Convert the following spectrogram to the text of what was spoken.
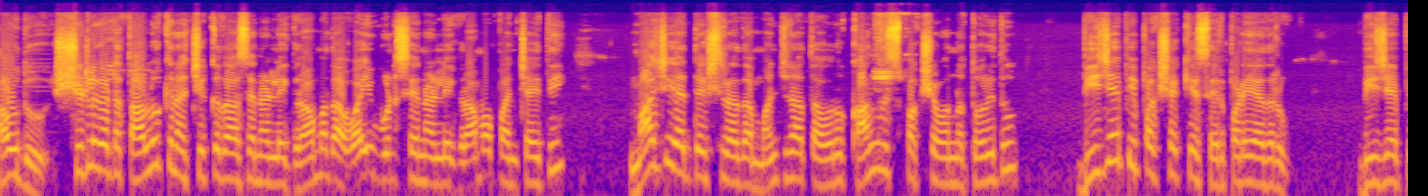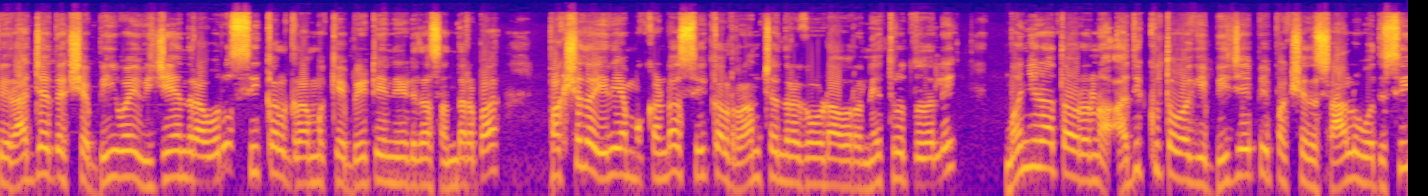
ಹೌದು, ಶಿಡ್ಲಘಟ್ಟ ತಾಲೂಕಿನ ಚಿಕ್ಕದಾಸನಹಳ್ಳಿ ಗ್ರಾಮದ ವೈ. ಹುಣಸೇನಹಳ್ಳಿ ಗ್ರಾಮ ಪಂಚಾಯಿತಿ ಮಾಜಿ ಅಧ್ಯಕ್ಷರಾದ ಮಂಜುನಾಥ್ ಅವರು ಕಾಂಗ್ರೆಸ್ ಪಕ್ಷವನ್ನು ತೊರೆದು ಬಿಜೆಪಿ ಪಕ್ಷಕ್ಕೆ ಸೇರ್ಪಡೆಯಾದರು. ಬಿಜೆಪಿ ರಾಜ್ಯಾಧ್ಯಕ್ಷ ಬಿವೈ ವಿಜಯೇಂದ್ರ ಅವರು ಸೀಕಲ್ ಗ್ರಾಮಕ್ಕೆ ಭೇಟಿ ನೀಡಿದ ಸಂದರ್ಭ, ಪಕ್ಷದ ಹಿರಿಯ ಮುಖಂಡ ಸೀಕಲ್ ರಾಮಚಂದ್ರಗೌಡ ಅವರ ನೇತೃತ್ವದಲ್ಲಿ ಮಂಜುನಾಥ್ ಅವರನ್ನು ಅಧಿಕೃತವಾಗಿ ಬಿಜೆಪಿ ಪಕ್ಷದ ಸಾಲು ಒದಿಸಿ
